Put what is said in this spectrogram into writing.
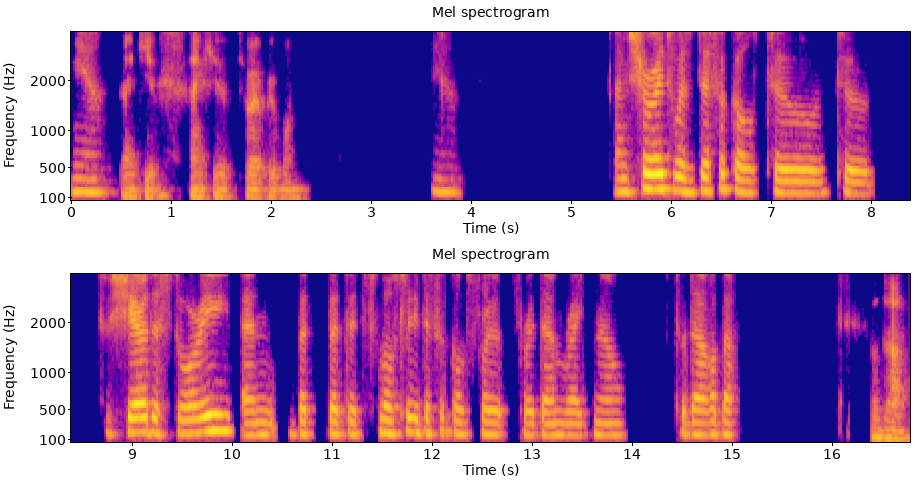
Yeah. Thank you. Thank you to everyone. Yeah. I'm sure it was difficult to to to share the story and but but it's mostly difficult for for them right now. Toda rabba. Toda.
